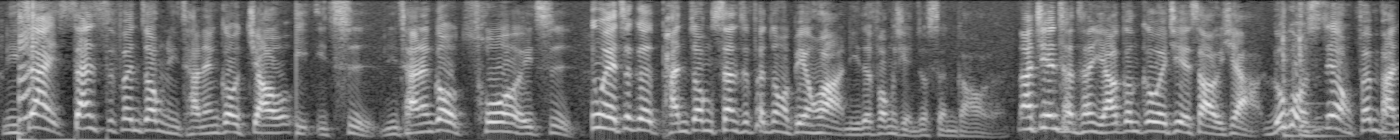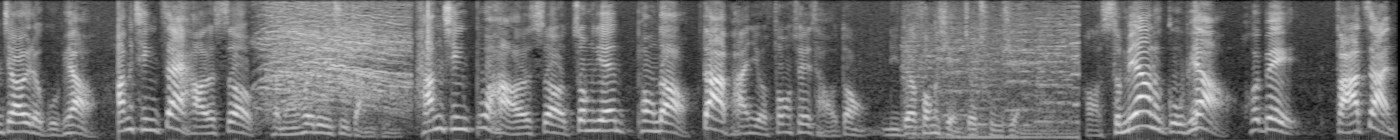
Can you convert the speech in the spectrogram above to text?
你在三十分钟你才能够交易一次，你才能够撮合一次。因为这个盘中三十分钟的变化，你的风险就升高了。那今天晨晨也要跟各位介绍一下，如果是这种分盘交易的股票，行情再好的时候可能会陆续涨停，行情不好的时候，中间碰到大盘有风吹草动，你的风险就出现了。好，什么样的股票会被罚站，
